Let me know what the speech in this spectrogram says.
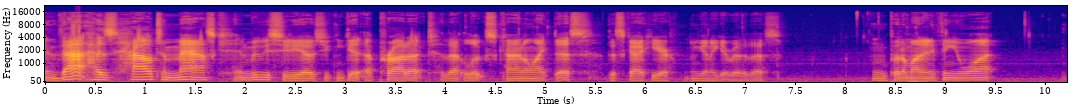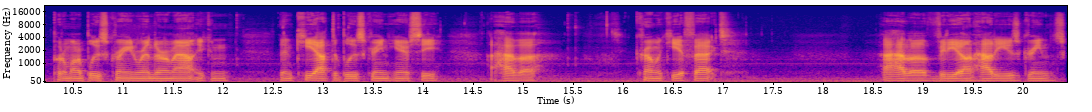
And that has how to mask in movie studios. You can get a product that looks kind of like this. This guy here. I'm going to get rid of this. You can put them on anything you want. Put them on a blue screen, render them out. You can then key out the blue screen here. See, I have a chroma key effect. I have a video on how to use greens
